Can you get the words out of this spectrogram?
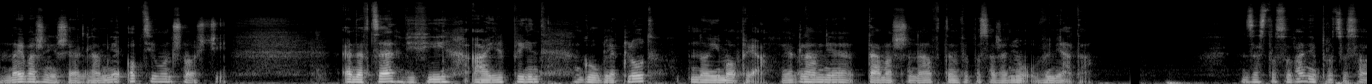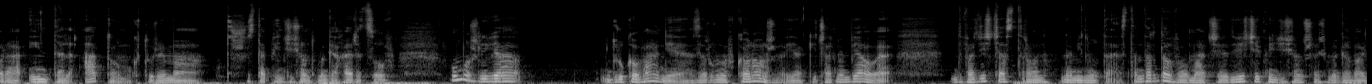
Najważniejsze jak dla mnie, opcje łączności. NFC, Wi-Fi, AirPrint, Google Cloud, no i Mopria. Jak dla mnie ta maszyna w tym wyposażeniu wymiata. Zastosowanie procesora Intel Atom, który ma 350 MHz, umożliwia drukowanie zarówno w kolorze, jak i czarno-białe 20 stron na minutę. Standardowo macie 256 MB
